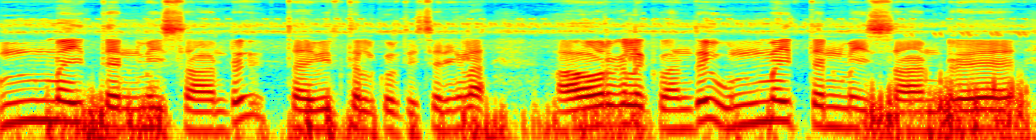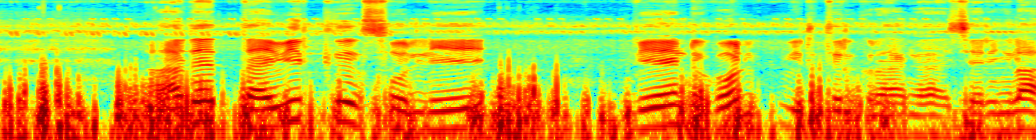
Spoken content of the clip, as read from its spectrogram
உண்மைத்தன்மை சான்று தவிர்த்தல் குறித்து சரிங்களா? அவர்களுக்கு வந்து உண்மைத்தன்மை சான்று அதை தவிர்க்க சொல்லி வேண்டுகோள் விடுத்திருக்கிறாங்க. சரிங்களா?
